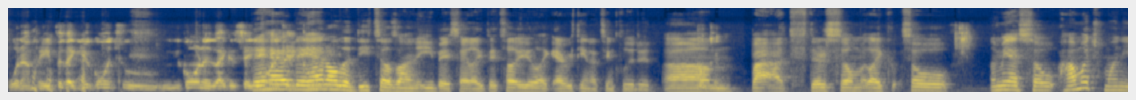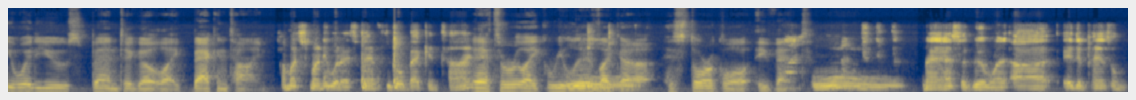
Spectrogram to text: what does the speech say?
what I'm paying for. Like you're going to, you're going to, like I said, They you're going to had they had all the details on the eBay site. Like they tell you like everything that's included. Um, Okay. but there's so like so. Let me ask. So, how much money would you spend to go like back in time? How much money would I spend to go back in time? Yeah, to like relive like a historical event. Oh man, that's a good one. Uh, it depends on.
